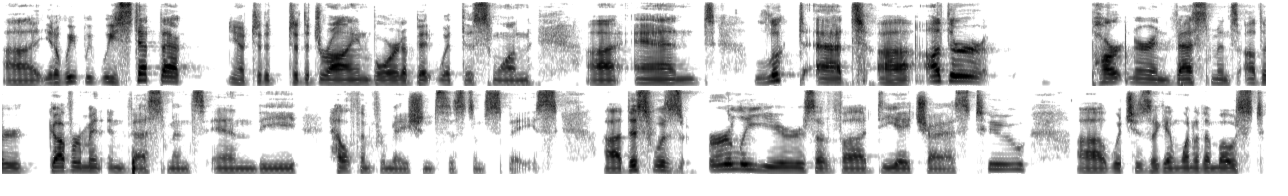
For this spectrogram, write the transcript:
Uh, you know, we, we, we step back you know to the to the drawing board a bit with this one uh, and looked at uh, other partner investments, other government investments in the health information system space. Uh, this was early years of uh, DHIS2, uh, which is again one of the most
